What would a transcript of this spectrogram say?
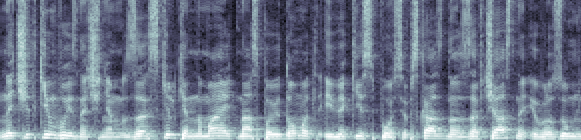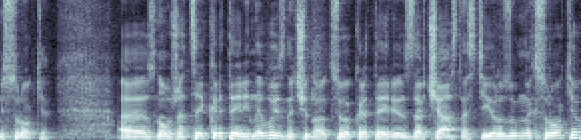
нечітким визначенням, за скільки не мають нас повідомити і в який спосіб. Сказано завчасно і в розумні сроки. Е, Знову ж цей критерій не визначено цього критерію завчасності і розумних сроків.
